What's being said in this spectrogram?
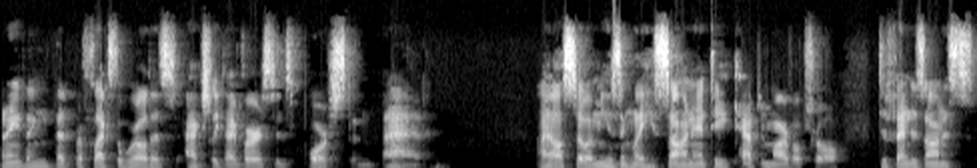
and anything that reflects the world as actually diverse is forced and bad. I also amusingly saw an anti Captain Marvel troll defend his honest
